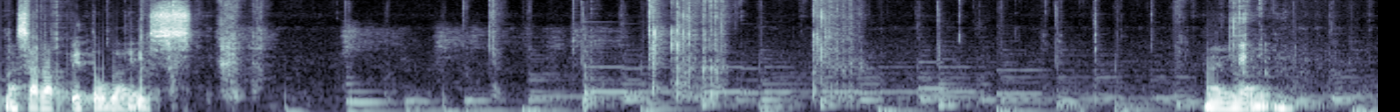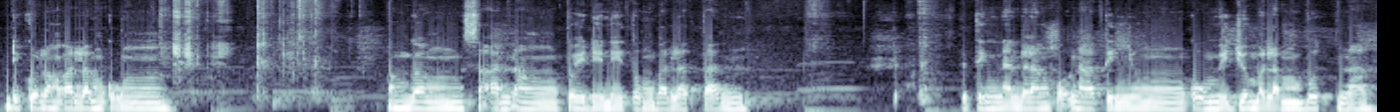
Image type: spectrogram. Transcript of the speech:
Masarap ito guys. Ayan. Hindi ko lang alam kung hanggang saan ang pwede nitong balatan. Titingnan na lang po natin yung kung medyo malambot na.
